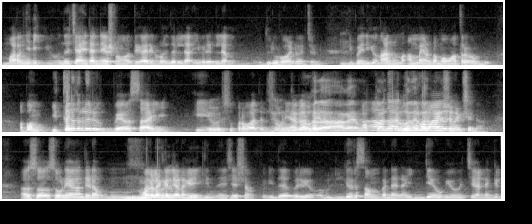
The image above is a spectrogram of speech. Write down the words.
മറിഞ്ഞിരിക്കും. എന്ന് വെച്ചാൽ അതിന്റെ അന്വേഷണവും മറ്റു കാര്യങ്ങളോ ഇതെല്ലാം ഇവരെല്ലാം ദുരൂഹമായിട്ട് വെച്ചിട്ടുണ്ട്. ഇപ്പോൾ എനിക്ക് തോന്നുന്നു അമ്മ അമ്മയുണ്ട്. അമ്മ മാത്രമേ ഉള്ളൂ. അപ്പം ഇത്തരത്തിലൊരു വ്യവസായി ഈ ഒരു സുപ്രഭാതത്തിൽ സോണിയാ ദുരൂഹമായ ഒരു. മനുഷ്യനാണ്. സോണിയാഗാന്ധിയുടെ മകളെ കല്യാണം. കഴിക്കുന്നതിന് ശേഷം ഇത് വരികയും വലിയൊരു സമ്പന്നൻ ഇന്ത്യ ഉപയോഗിച്ച് അല്ലെങ്കിൽ.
